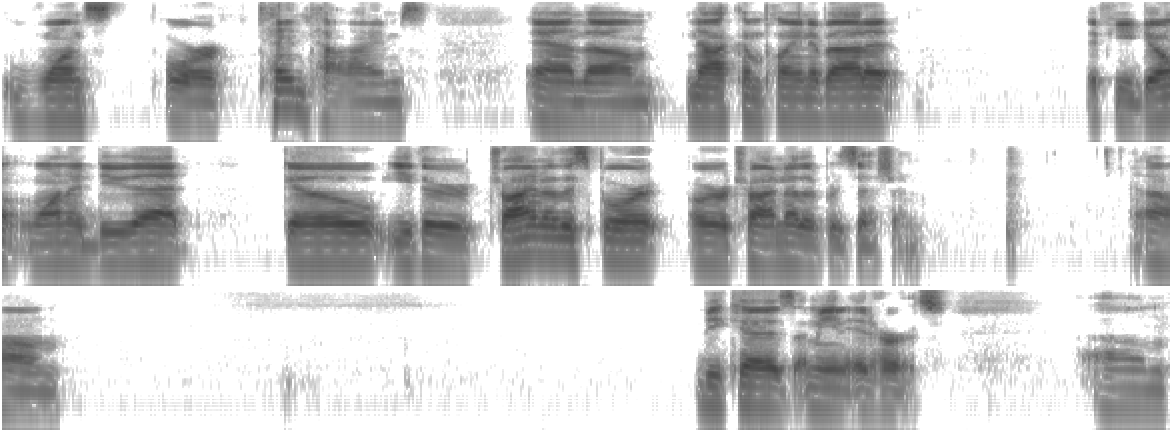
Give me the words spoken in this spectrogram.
once or 10 times and um, not complain about it. If you don't want to do that, go either try another sport or try another position. Um, because, I mean, it hurts. Um,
